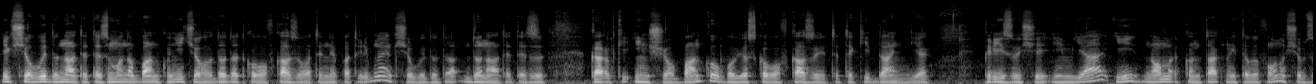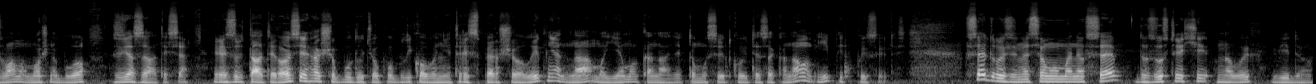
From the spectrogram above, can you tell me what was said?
Якщо ви донатите з монобанку, нічого додатково вказувати не потрібно. Якщо ви донатите з картки іншого банку, обов'язково вказуєте такі дані, як прізвище, ім'я і номер контактний телефону, щоб з вами можна було зв'язатися. Результати розіграшу будуть опубліковані 31 липня на моєму каналі, тому слідкуйте за каналом і підписуйтесь. Все, друзі, на цьому в мене все. До зустрічі в нових відео.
